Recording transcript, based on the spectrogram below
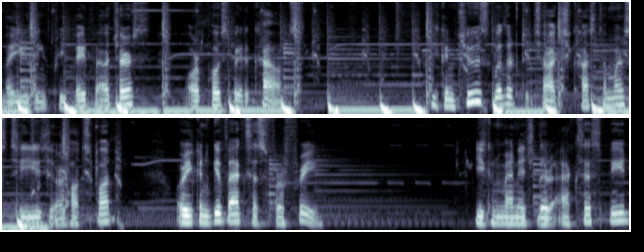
by using prepaid vouchers or postpaid accounts. You can choose whether to charge customers to use your hotspot or you can give access for free. You can manage their access speed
